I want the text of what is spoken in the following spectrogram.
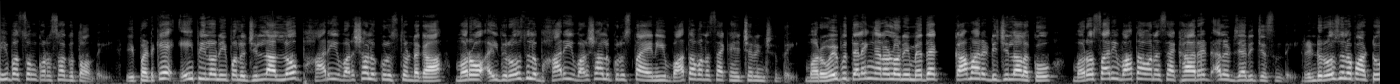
బీభత్సం కొనసాగుతోంది. ఇప్పటికే ఏపీలోని పలు జిల్లాల్లో భారీ వర్షాలు కురుస్తుండగా మరో ఐదు రోజులు భారీ వర్షాలు కురుస్తాయని వాతావరణ శాఖ హెచ్చరించింది. మరోవైపు తెలంగాణలోని మెదక్ కామారెడ్డి జిల్లాలకు మరోసారి వాతావరణ శాఖ రెడ్ అలర్ట్ జారీ చేసింది. రెండు రోజుల పాటు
